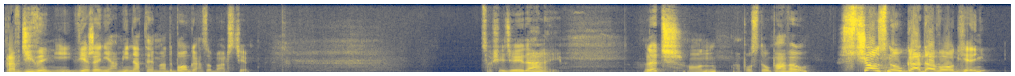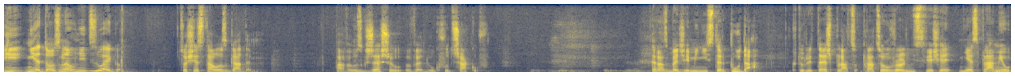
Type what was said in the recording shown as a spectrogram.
prawdziwymi wierzeniami na temat Boga. Zobaczcie, co się dzieje dalej. Lecz on, apostoł Paweł, strząsnął gada w ogień i nie doznał nic złego. Co się stało z gadem? Paweł zgrzeszył według futrzaków. Teraz będzie minister Puda który też pracą w rolnictwie się nie splamił,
